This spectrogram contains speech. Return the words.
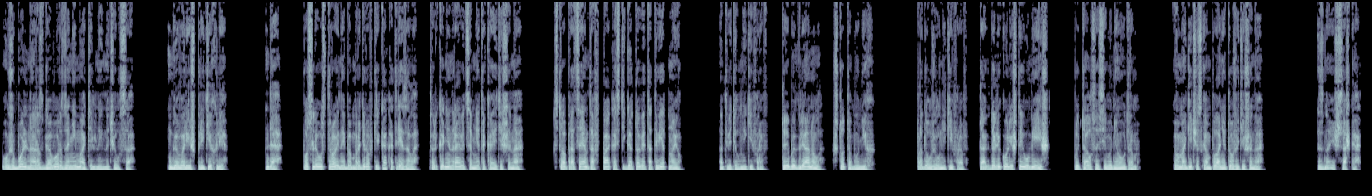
Уж больно разговор занимательный начался. «Говоришь, притихли?» «Да. После устроенной бомбардировки как отрезало. Только не нравится мне такая тишина. Сто процентов пакость готовят ответную», — ответил Никифоров. «Ты бы глянул, что там у них?» — продолжил Никифоров. Так далеко лишь ты умеешь. Пытался сегодня утром. В магическом плане тоже тишина. Знаешь, Сашка,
